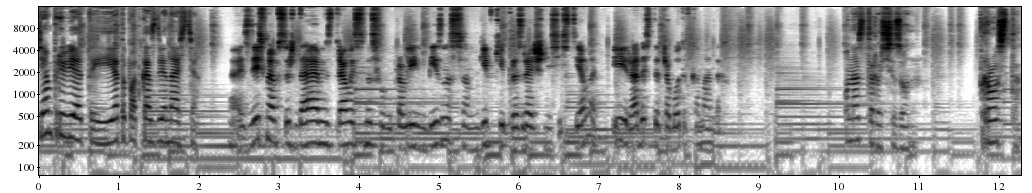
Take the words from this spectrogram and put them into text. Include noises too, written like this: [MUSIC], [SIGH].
Всем привет, и это подкаст «Две Насти». А, здесь мы обсуждаем здравый смысл в управлении бизнесом, гибкие прозрачные системы и радость от работы в командах. У нас второй сезон. Просто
